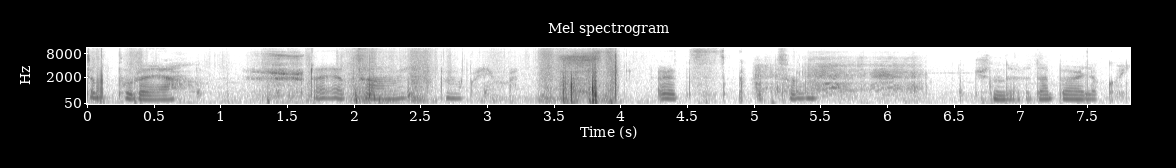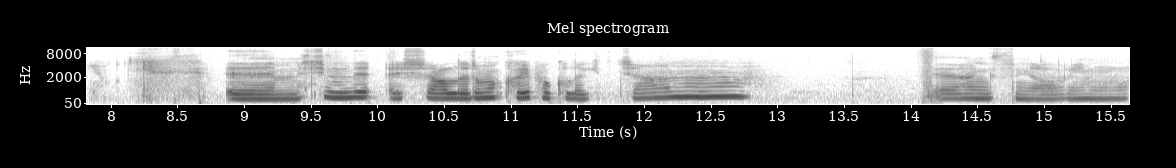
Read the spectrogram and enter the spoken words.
De buraya. Şuraya tam koyayım ben. Evet kapatalım. Şunları da böyle koyayım. Ee, şimdi eşyalarımı kayıp okula gideceğim. Ee, hangisini alayım?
